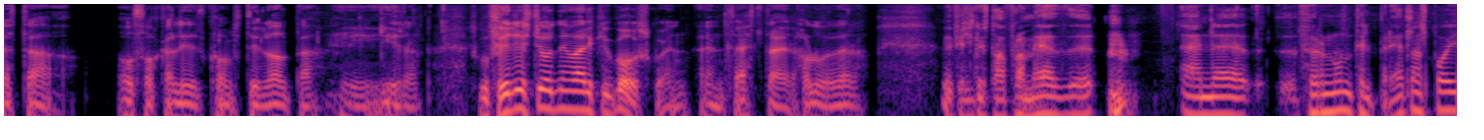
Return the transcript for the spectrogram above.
þetta óþokkalið komst til valda í Íran. Sko fyrirstjórnin var ekki góð sko en, en þetta er halvu að vera. Við fylgjumst áfram með en uh, fyrir núna til Breitlandsbói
